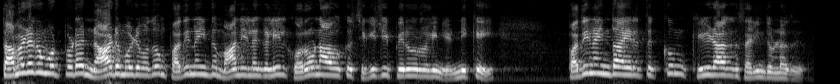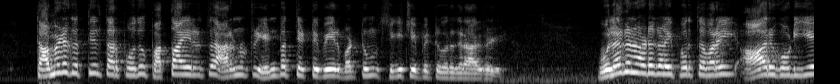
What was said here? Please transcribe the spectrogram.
தமிழகம் உட்பட நாடு முழுவதும் பதினைந்து மாநிலங்களில் கொரோனாவுக்கு சிகிச்சை பெறுபவர்களின் எண்ணிக்கை பதினைந்தாயிரத்துக்கும் கீழாக சரிந்துள்ளது. தமிழகத்தில் தற்போது பத்தாயிரத்து அறுநூற்று எண்பத்தெட்டு பேர் மட்டும் சிகிச்சை பெற்று வருகிறார்கள். உலக நாடுகளை பொறுத்தவரை ஆறு கோடியே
